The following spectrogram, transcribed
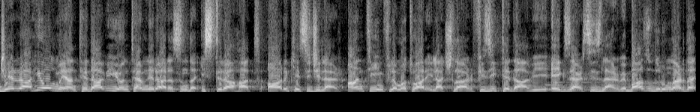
Cerrahi olmayan tedavi yöntemleri arasında istirahat, ağrı kesiciler, antiinflamatuar ilaçlar, fizik tedavi, egzersizler ve bazı durumlarda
